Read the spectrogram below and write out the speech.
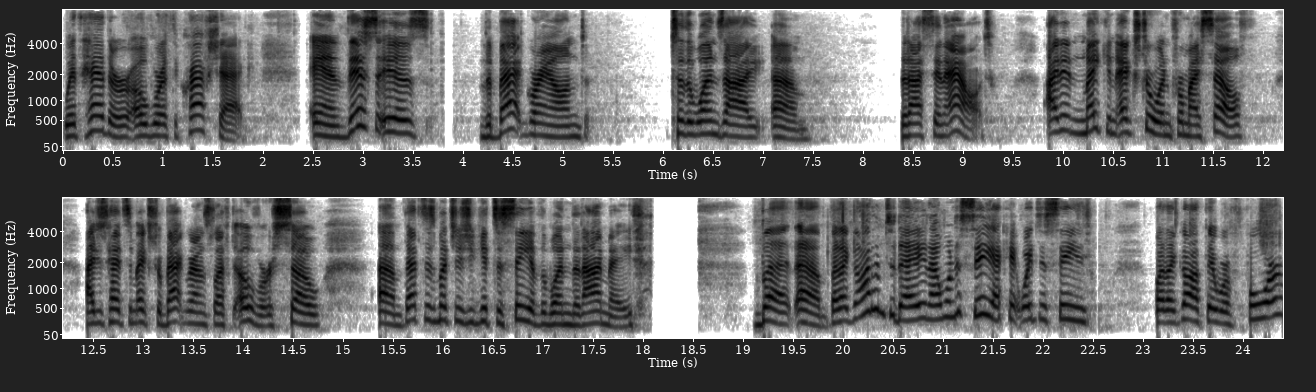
with Heather over at the KraaftShaak, and this is the background to the ones I um, that I sent out. I didn't make an extra one for myself. I just had some extra backgrounds left over, so um, that's as much as you get to see of the one that I made. But um, but I got them today, and I want to see. I can't wait to see what I got. There were four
